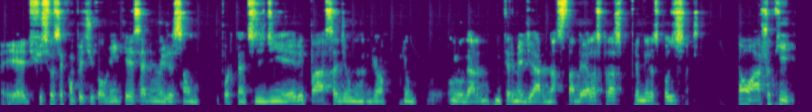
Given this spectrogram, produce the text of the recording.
É difícil você competir com alguém que recebe uma injeção importante de dinheiro e passa de um, de, uma, de um, lugar intermediário nas tabelas para as primeiras posições. Então, acho que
